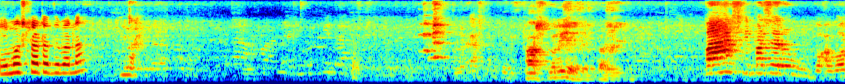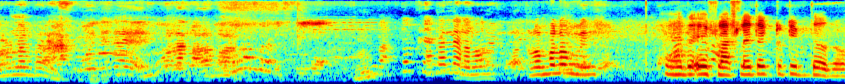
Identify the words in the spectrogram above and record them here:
এই মশলাটা দেবা না? না। ফাঁস করিয়ে যেতে কি পাশের বড় নাম্বার আছে? লম্বা লম্বি। হ্যাঁ, এই ফ্ল্যাশ লাইটে একটু টিপ দাও দাও।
